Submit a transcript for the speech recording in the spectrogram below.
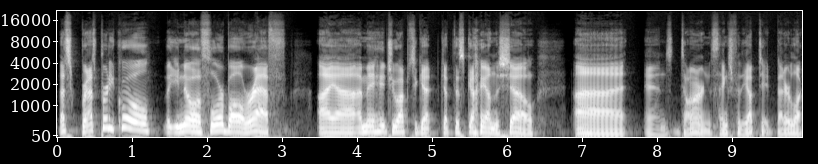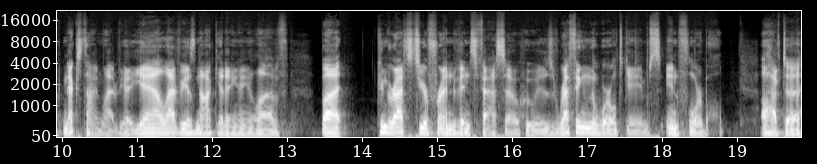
That's that's pretty cool that you know a floorball ref. I uh, I may hit you up to get get this guy on the show. Uh, and darn, thanks for the update. Better luck next time, Latvia. Yeah, Latvia's not getting any love, but congrats to your friend Vince Faso, who is refing the World Games in floorball. I'll have to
